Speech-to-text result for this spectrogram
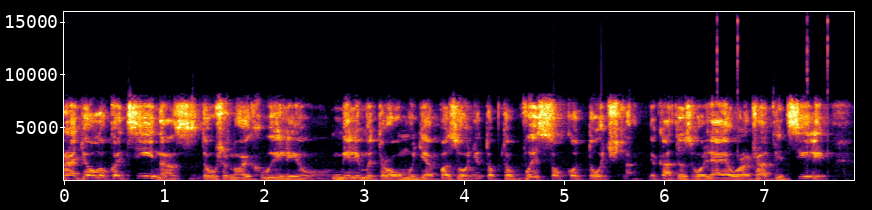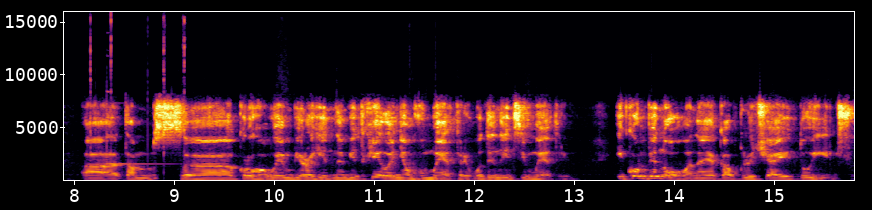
радіолокаційна з довжиною хвилі в міліметровому діапазоні, тобто високоточна, яка дозволяє уражати цілі там з е, круговим вірогідним відхиленням в метри, в одиниці метрів, і комбінована, яка включає ту іншу.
